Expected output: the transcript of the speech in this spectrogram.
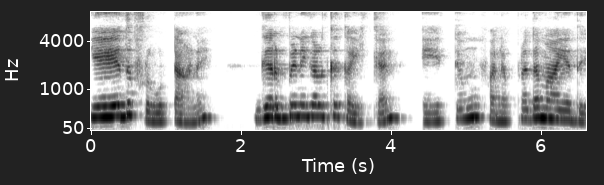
ഏത് ഫ്രൂട്ടാണ് ഗർഭിണികൾക്ക് കഴിക്കാൻ ഏറ്റവും ഫലപ്രദമായത്?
